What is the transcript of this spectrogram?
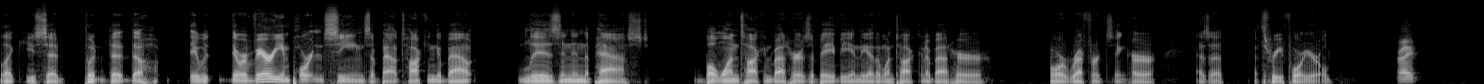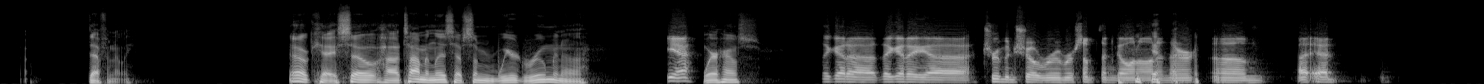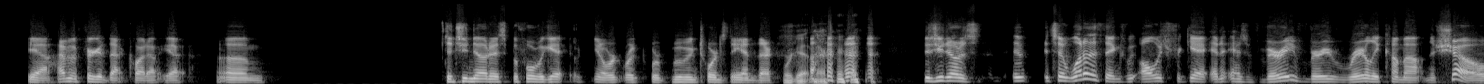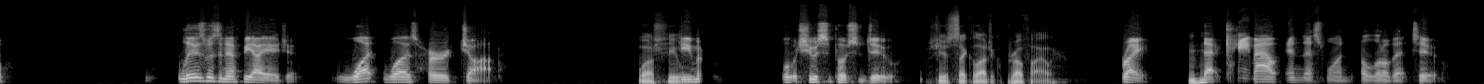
like you said, put the the it was there were very important scenes about talking about Liz and in the past, but one talking about her as a baby, and the other one talking about her or referencing her as a, a three four year old. Right. Definitely. Okay, so uh, Tom and Liz have some weird room in a Yeah, warehouse. they got a they got a uh, Truman Show room or something going on in there. Um, I, I, yeah, I haven't figured that quite out yet. Um, did you notice before we get you know we're we're, we're moving towards the end there? We're getting there. Did you notice? It, it's a, one of the things we always forget, and it has very, very rarely come out in the show. Liz was an FBI agent. What was her job? Well, she Do you remember what she was supposed to do? she was a psychological profiler. Right. Mhm. That came out in this one a little bit too.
